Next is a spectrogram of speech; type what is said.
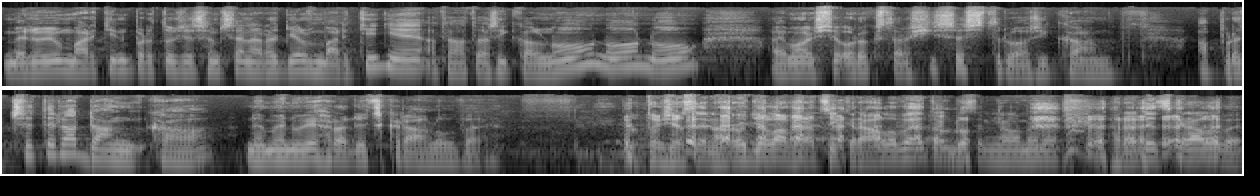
jmenuji Martin, protože jsem se narodil v Martině a táta říkal, no, no, no. A já mám ještě o rok starší sestru a říkám, a proč se teda Danka nemenuje Hradec Králové? Protože se narodila v Hradci Králové, tak by se měla jmenovat Hradec Králové.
